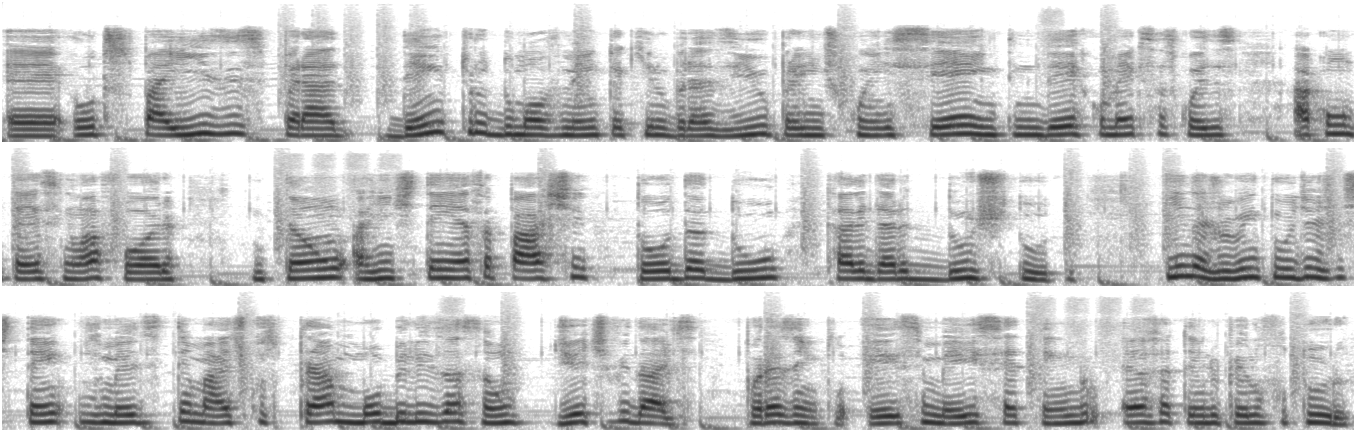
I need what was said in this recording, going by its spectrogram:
é, outros países para dentro do movimento aqui no Brasil, para a gente conhecer, entender como é que essas coisas acontecem lá fora. Então a gente tem essa parte toda do calendário do Instituto. E na juventude a gente tem os meses temáticos para mobilização de atividades. Por exemplo, esse mês, setembro, é o Setembro pelo Futuro,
